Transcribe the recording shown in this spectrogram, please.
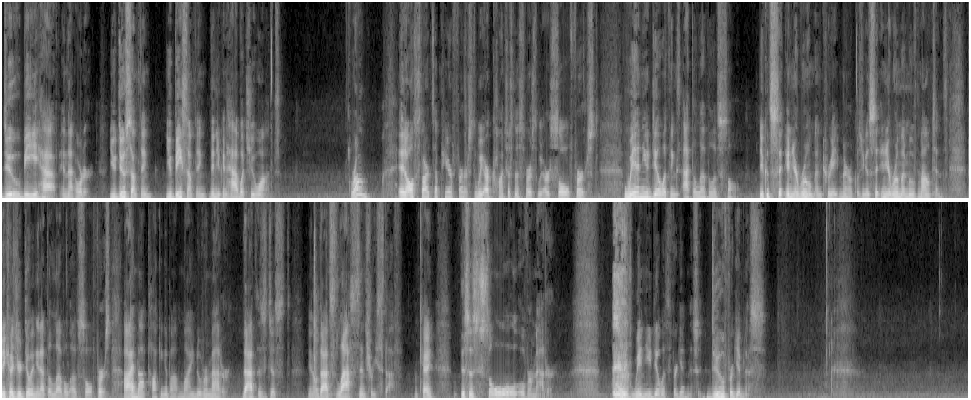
do, be, have in that order. You do something, you be something, then you can have what you want. Wrong. It all starts up here first. We are consciousness first. We are soul first. When you deal with things at the level of soul, you can sit in your room and create miracles. You can sit in your room and move mountains because you're doing it at the level of soul first. I'm not talking about mind over matter. That is just, you know, that's last century stuff. Okay? This is soul over matter. when you deal with forgiveness, do forgiveness.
